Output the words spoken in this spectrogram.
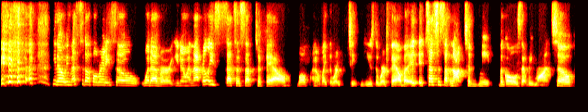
you know we messed it up already so whatever you know and that really sets us up to fail well i don't like the word to use the word fail but it, it sets us up not to meet the goals that we want so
